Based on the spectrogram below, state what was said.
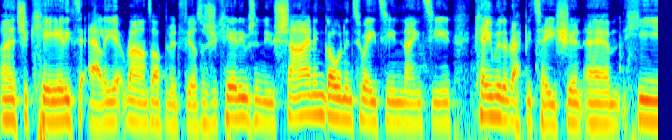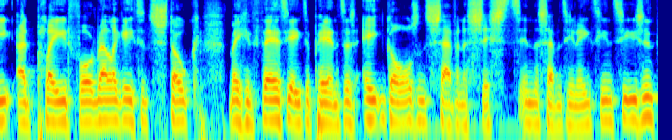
And then Shaqiri to Elliott rounds out the midfield. So Shaqiri was a new signing going into 18-19, came with a reputation. Um, he had played for relegated Stoke, making 38 appearances, eight goals and seven assists in the 17-18 season.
